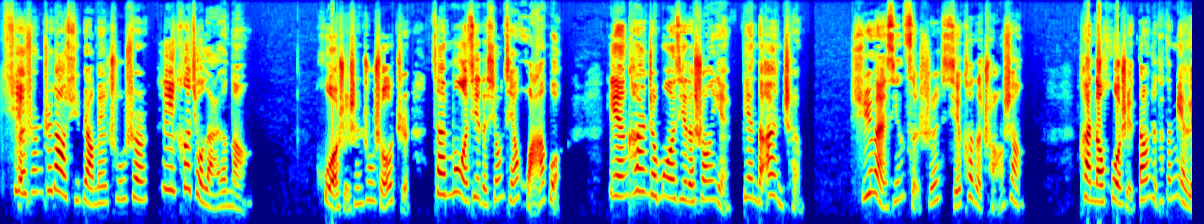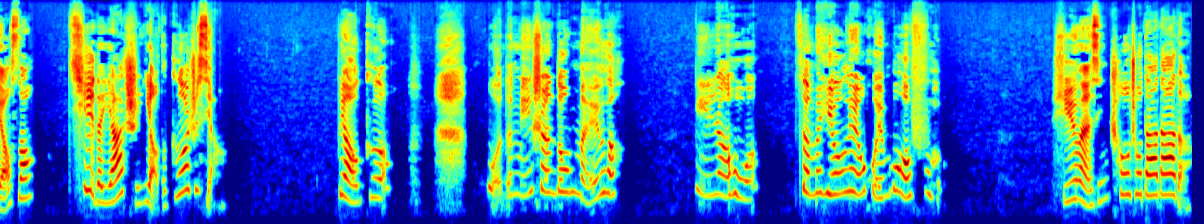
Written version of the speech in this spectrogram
妾身知道徐表妹出事，立刻就来了呢。霍水伸出手指，在墨界的胸前划过，眼看着墨界的双眼变得暗沉。徐婉欣此时斜靠在床上，看到霍水当着他的面聊骚，气得牙齿咬得咯吱响。表哥，我的名声都没了，你让我怎么有脸回莫府？徐婉欣抽抽搭搭的，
